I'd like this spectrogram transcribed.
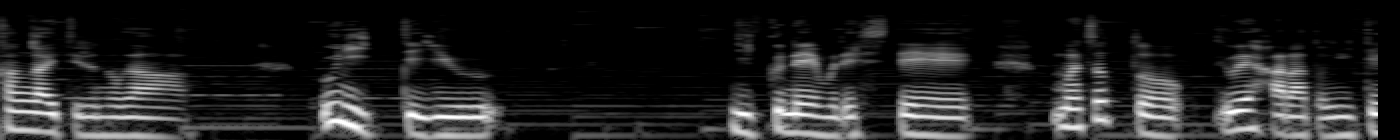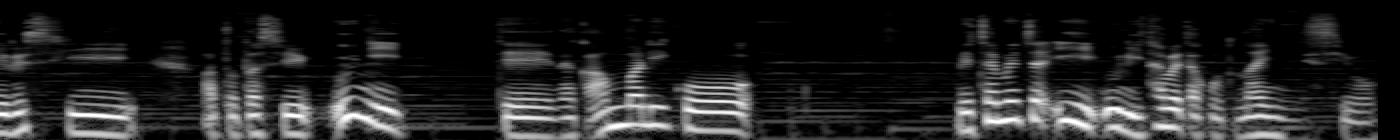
考えてるのが、ウニっていうニックネームでして、まあちょっと上原と似てるし、あと私、ウニってなんかあんまりこう、めちゃめちゃいいウニ食べたことないんですよ。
